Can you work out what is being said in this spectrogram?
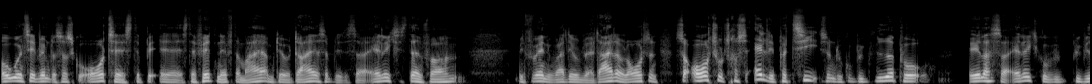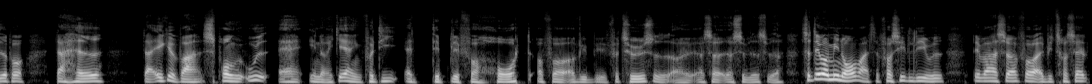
og uanset hvem der så skulle overtage øh, stafetten efter mig, om det var dig, og så blev det så Alex i stedet for. Min forventning var, at det ville være dig, der ville overtage den. Så overtog trods alt et parti, som du kunne bygge videre på, eller så Alex kunne bygge videre på, der havde der ikke var sprunget ud af en regering, fordi at det blev for hårdt, og, for, og vi blev for tøset, og, og, så, og så videre, så videre. Så det var min overvejelse, for at sige det lige ud. Det var at sørge for, at vi trods alt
